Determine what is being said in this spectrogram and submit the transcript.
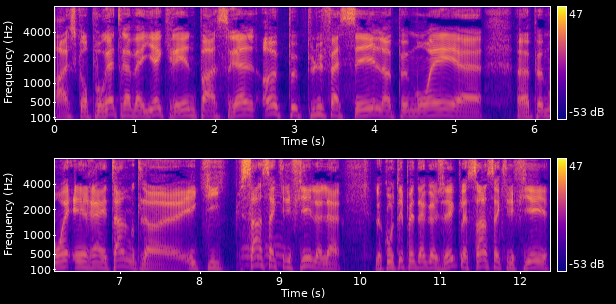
Est-ce qu'on pourrait travailler, créer une passerelle un peu plus facile, un peu moins, euh, un peu moins éreintante, là, euh, et qui, sans sacrifier là, la- le côté pédagogique, là, sans sacrifier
